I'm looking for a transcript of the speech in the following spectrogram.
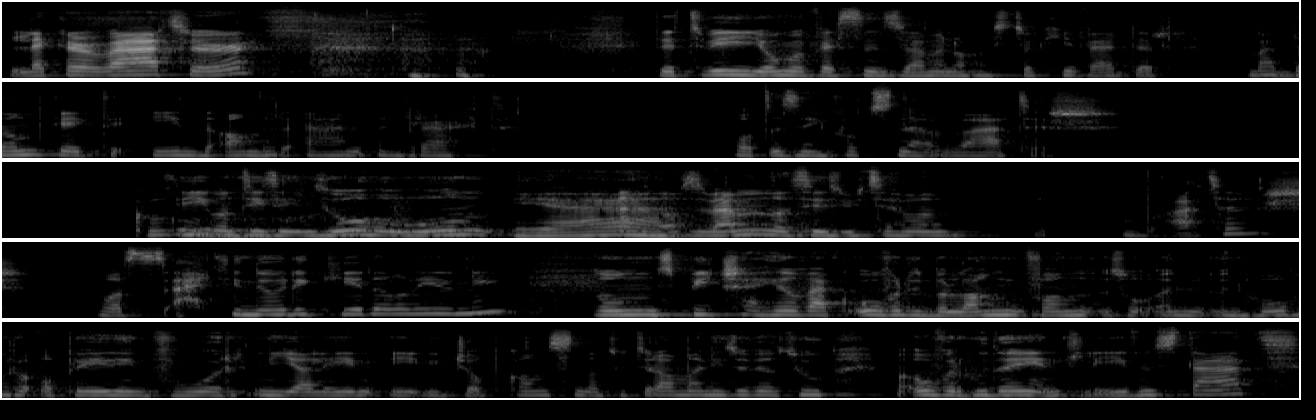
lekker water? De twee jonge vissen zwemmen nog een stukje verder, maar dan kijkt de een de ander aan en vraagt... Wat is in godsnaam water? Cool. Want die zijn zo gewoon Ja. en dat zwemmen, dat ze zoiets hebben van... Water? Wat zegt die nou de kerel hier nu? Zo'n speech gaat heel vaak over het belang van zo een, een hogere opleiding voor niet alleen je jobkansen, dat doet er allemaal niet zoveel toe, maar over hoe dat je in het leven staat.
